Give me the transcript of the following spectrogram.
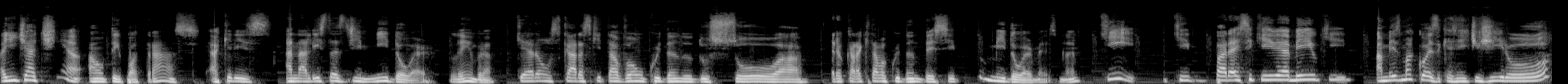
a gente já tinha há um tempo atrás aqueles analistas de middleware, lembra? Que eram os caras que estavam cuidando do SOA, era o cara que estava cuidando desse do middleware mesmo, né? Que, que parece que é meio que a mesma coisa, que a gente girou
